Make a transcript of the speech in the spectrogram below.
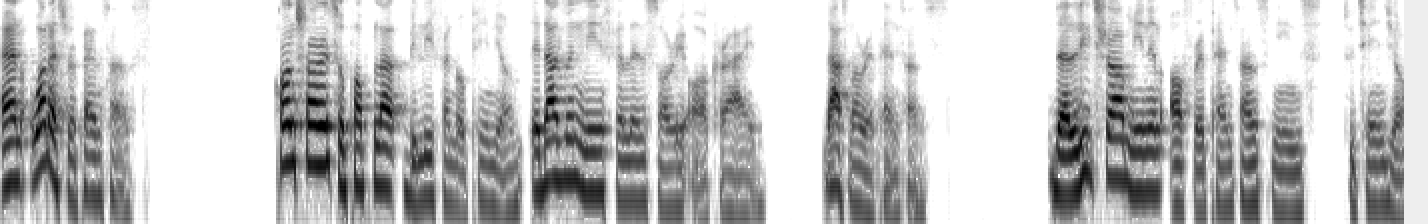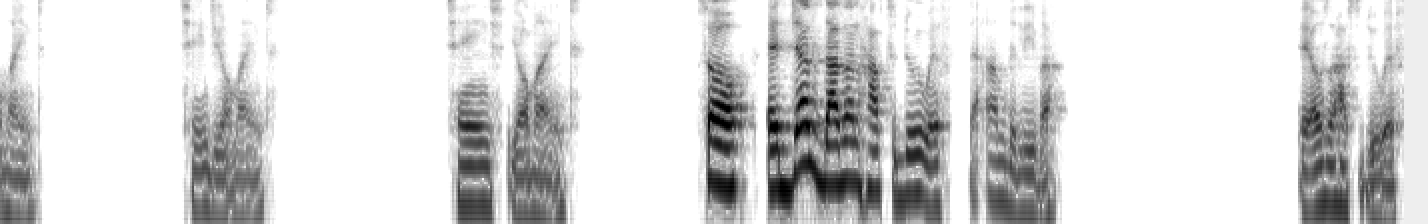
And what is repentance? Contrary to popular belief and opinion, it doesn't mean feeling sorry or crying. That's not repentance. The literal meaning of repentance means to change your mind. Change your mind. Change your mind. So it just doesn't have to do with the unbeliever. It also has to do with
